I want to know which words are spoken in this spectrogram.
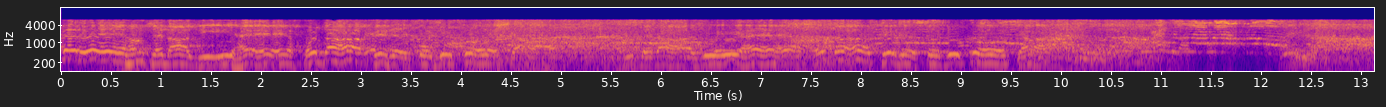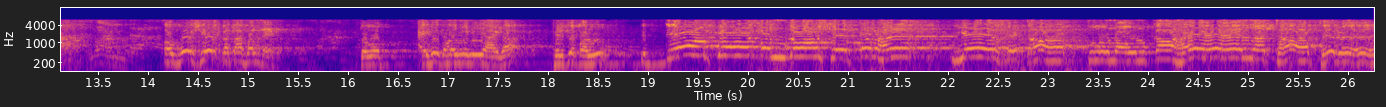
کریں؟ ہم سے راضی ہے خدا، پھر تجھ کو کیا؟ ہم سے راضی ہے خدا، پھر تجھ کو کیا؟ اور وہ شیر قطع بند ہے تو وہ ایسے سمجھ میں نہیں آئے گا پھر سے پڑھوں۔ کہ دیو کے بندوں سے کب ہے یہ خطاب؟ تو نہ ان کا ہے نہ تھا پھر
